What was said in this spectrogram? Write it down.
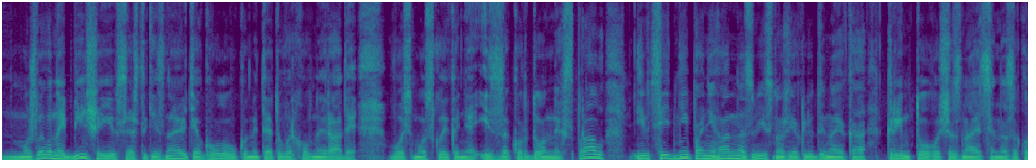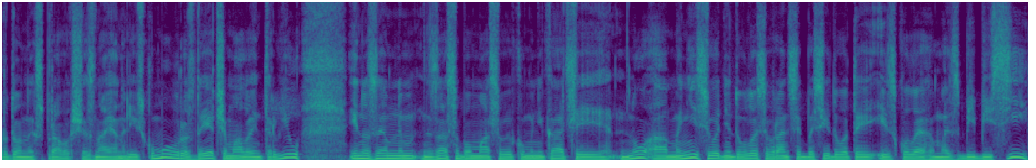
можливо найбільше її все ж таки знають як голову комітету Верховної Ради восьмого скликання із закордонних справ. І в ці дні пані Ганна, звісно ж, як людина, яка, крім того, що знається на закордонних справах, ще знає англійську мову, роздає чимало інтерв'ю іноземним засобам масової комунікації. Ну а мені сьогодні довелося вранці бесідувати із колегами з BBC,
